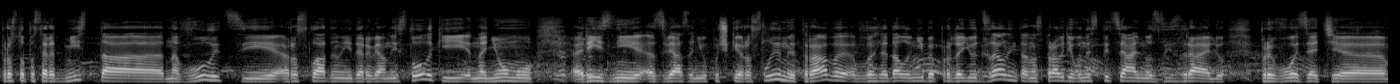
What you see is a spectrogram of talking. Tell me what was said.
просто посеред міста на вулиці розкладений дерев'яний столик, і на ньому різні зв'язані в пучки рослини, трави виглядало, ніби продають зелень. Та насправді вони спеціально з Ізраїлю привозять е,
